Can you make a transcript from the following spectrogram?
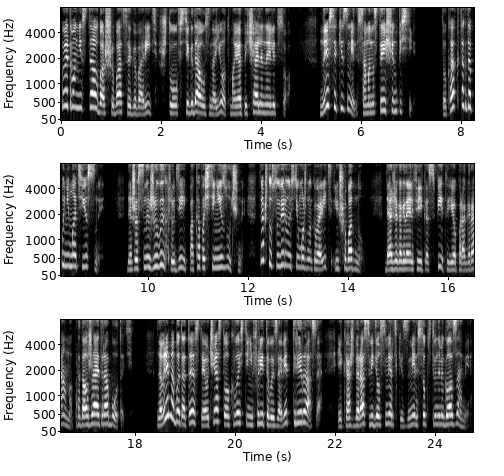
поэтому он не стал бы ошибаться и говорить, что всегда узнает мое опечаленное лицо. Несса Кизмель — самый настоящий NPC. То как тогда понимать ее сны? Даже сны живых людей пока почти не изучены, так что с уверенностью можно говорить лишь об одном. Даже когда эльфийка спит, ее программа продолжает работать. За время бета-теста я участвовал в квесте «Нефритовый завет» три раза, и каждый раз видел смерть Кизмель собственными глазами.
